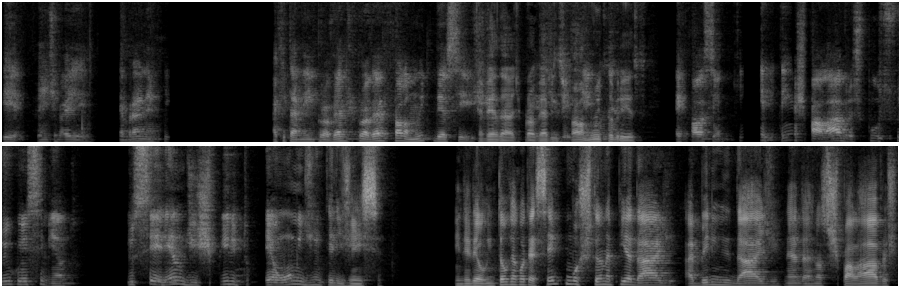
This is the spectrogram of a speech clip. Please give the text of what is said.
A gente vai lembrar, né? que Aqui também em Provérbios. Provérbios fala muito desses. É verdade, Provérbios fala muito né? sobre isso. É que fala assim: quem tem as palavras possui o conhecimento. E o sereno de espírito é homem de inteligência. Entendeu? Então o que acontece? Sempre mostrando a piedade, a benignidade né, das nossas palavras.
